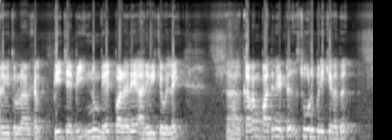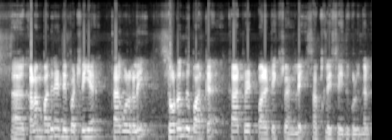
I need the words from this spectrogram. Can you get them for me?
அறிவித்துள்ளார்கள். பிஜேபி இன்னும் வேட்பாளரை அறிவிக்கவில்லை. களம் பதினெட்டு சூடு பிடிக்கிறது. களம் பதினெட்டு பற்றிய தகவல்களை தொடர்ந்து பார்க்க கார்ப்பரேட் பாலிடிக்ஸ் சேனலை சப்ஸ்கிரைப் செய்து கொள்ளுங்கள்.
